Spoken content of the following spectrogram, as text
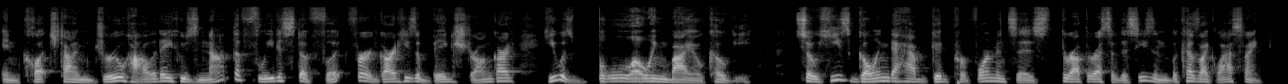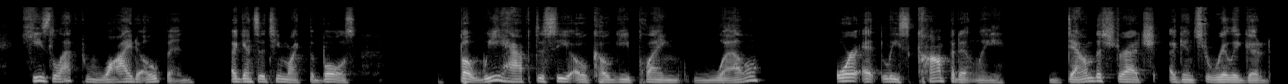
in clutch time. Jrue Holiday, who's not the fleetest of foot for a guard, he's a big, strong guard. He was blowing by Okogie. So he's going to have good performances throughout the rest of the season because, like last night, he's left wide open against a team like the Bulls. But we have to see Okogie playing well or at least competently down the stretch against really good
